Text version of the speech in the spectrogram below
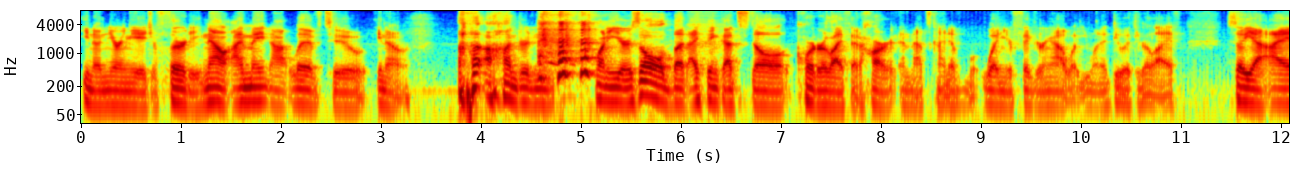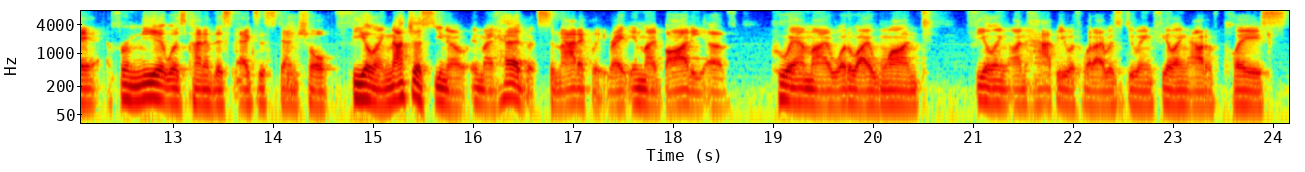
you know, nearing the age of 30. Now I may not live to, you know, 120 years old, but I think that's still quarter life at heart. And that's kind of when you're figuring out what you want to do with your life. So yeah, I for me it was kind of this existential feeling, not just, you know, in my head, but somatically, right? In my body of who am I? What do I want? Feeling unhappy with what I was doing, feeling out of place.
